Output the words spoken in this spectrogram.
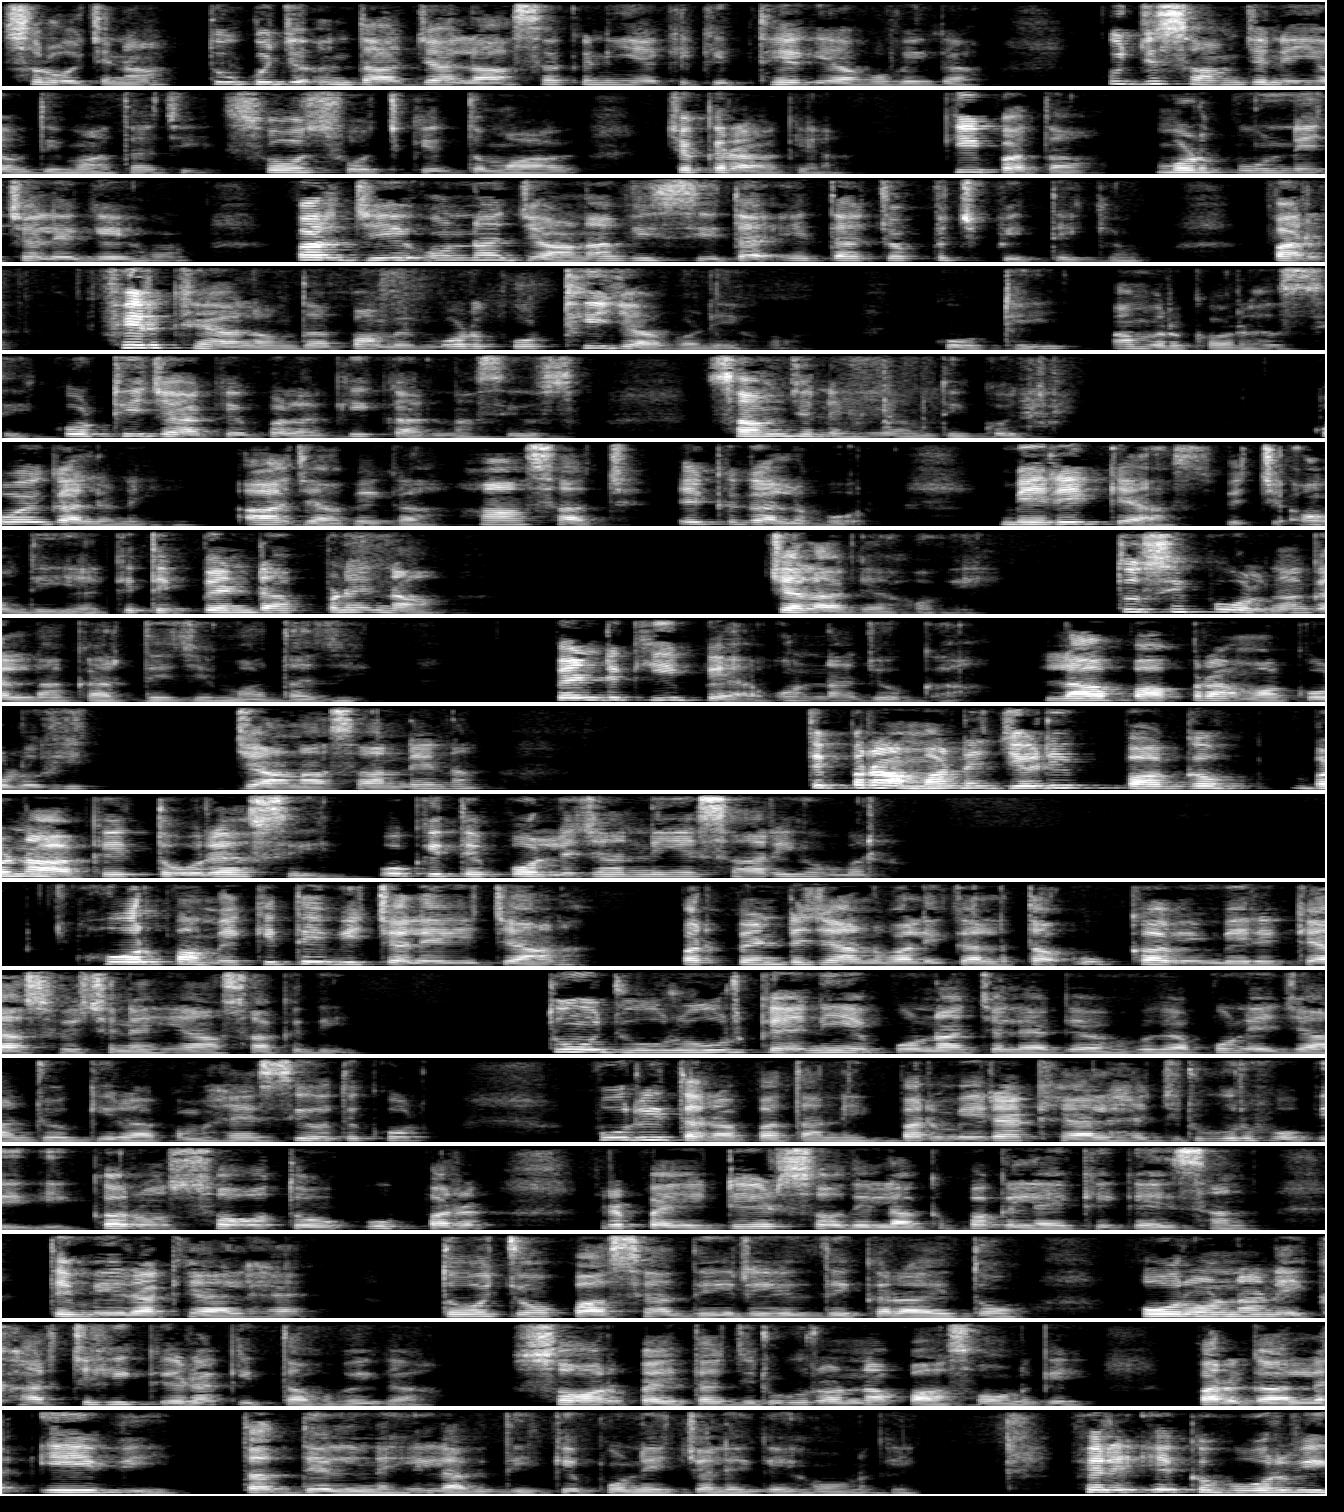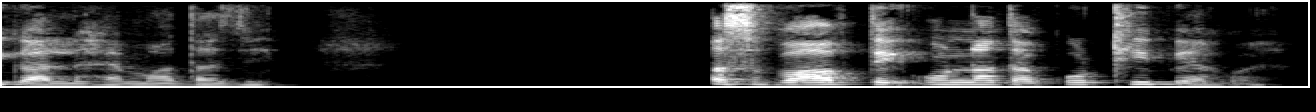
ਸਲੋਚਨਾ, ਤੂੰ ਕੁਝ ਅੰਦਾਜ਼ਾ ਲਾ ਸਕਣੀ ਹੈ ਕਿ ਕਿੱਥੇ ਗਿਆ ਹੋਵੇਗਾ? ਕੁਝ ਸਮਝ ਨਹੀਂ ਆਉਂਦੀ ਮਾਤਾ ਜੀ ਸੋਚ ਸੋਚ ਕੇ ਦਿਮਾਗ ਚਕਰਾ ਗਿਆ। ਕੀ ਪਤਾ, ਮੁੜ ਪੂਨੇ ਚਲੇ ਗਏ ਹੋਣ। ਪਰ ਜੇ ਉਹਨਾਂ ਜਾਣਾ ਵੀ ਸੀ ਤਾਂ ਏਦਾਂ ਚੁੱਪ ਚਪੀਤੇ ਕਿਉਂ? ਪਰ ਫਿਰ ਖਿਆਲ ਆਉਂਦਾ ਭਾਵੇਂ ਮੁੜ ਕੋਠੀ ਜਾ ਵੜੇ ਹੋਣ। ਕੋਠੀ, ਅਮਰ ਕੌਰ ਹੱਸੀ। ਕੋਠੀ ਜਾ ਕੇ ਭਲਾ ਕੀ ਕਰਨਾ ਸੀ ਉਸ? ਸਮਝ ਨਹੀਂ ਆਉਂਦੀ ਕੁਝ। ਕੋਈ ਗੱਲ ਨਹੀਂ, ਆ ਜਾਵੇਗਾ। ਹਾਂ, ਸੱਚ, ਇੱਕ ਗੱਲ ਹੋਰ। ਮੇਰੇ ਕਿਆਸ ਵਿੱਚ ਆਉਂਦੀ ਹੈ, ਕਿਤੇ ਪਿੰਡ ਆਪਣੇ ਨਾਂ ਚਲਾ ਗਿਆ ਹੋਵੇ। ਤੁਸੀਂ ਭੋਲੀਆਂ ਗੱਲਾਂ ਕਰਦੇ ਜੇ ਮਾਤਾ ਜੀ। ਪਿੰਡ ਕੀ ਪਿਆ ਉਹਨਾਂ ਜੋਗਾ? ਲਾਪਾ ਭਰਾਵਾਂ ਕੋਲੋਂ ਹੀ ਜਾਣਾ ਸਾਨੇ ਨਾ। ਤੇ ਭਰਾਵਾਂ ਨੇ ਜਿਹੜੀ ਪੱਗ ਬਣਾ ਕੇ ਤੋਰਿਆ ਸੀ, ਉਹ ਕਿਤੇ ਭੁੱਲ ਜਾਨੀ ਹੈ ਸਾਰੀ ਉਮਰ। ਹੋਰ ਭਾਵੇਂ ਕਿਤੇ ਵੀ ਚਲੇ ਜਾਣ, ਪਰ ਪਿੰਡ ਜਾਣ ਵਾਲੀ ਗੱਲ ਤਾਂ ਉੱਕਾ ਵੀ ਮੇਰੇ ਕਿਆਸ ਵਿੱਚ ਨਹੀਂ ਆ ਸਕਦੀ। ਤੂੰ ਜ਼ਰੂਰ ਕਹਿਣੀ ਹੈ ਪੁਣਾ ਚਲਿਆ ਗਿਆ ਹੋਵੇਗਾ, ਪੁਣੇ ਜਾਣ ਜੋਗੀ ਰਕਮ ਹੈ ਸੀ ਉਹਦੇ ਕੋਲ। ਪੂਰੀ ਤਰ੍ਹਾਂ ਪਤਾ ਨਹੀਂ, ਪਰ ਮੇਰਾ ਖਿਆਲ ਹੈ ਜ਼ਰੂਰ ਹੋਵੇਗੀ। ਘਰੋਂ 100 ਤੋਂ ਉੱਪਰ ਰੁਪਏ 150 ਦੇ ਲਗਭਗ ਲੈ ਕੇ ਗਏ ਸਨ ਤੇ ਮੇਰਾ ਖਿਆਲ ਹੈ ਦੋ ਚੋਂ ਪਾਸਿਆਂ ਦੇ ਰੇਲ ਦੇ ਕਿਰਾਏ ਤੋਂ ਹੋਰ ਉਹਨਾਂ ਨੇ ਖਰਚ ਹੀ ਕਿਹੜਾ ਕੀਤਾ ਹੋਵੇਗਾ। 100 ਰੁਪਏ ਤਾਂ ਜ਼ਰੂਰ ਉਹਨਾਂ ਪਾਸ ਹੋਣਗੇ, ਪਰ ਗੱਲ ਇਹ ਵੀ ਤਾਂ ਦਿਲ ਨਹੀਂ ਲੱਗਦੀ ਕਿ ਪੁਣੇ ਚਲੇ ਗਏ ਹੋਣਗੇ। ਫਿਰ ਇੱਕ ਹੋਰ ਵੀ ਗੱਲ ਹੈ ਮਾਤਾ ਜੀ। ਅਸਬਾਬ ਤੇ ਉਹਨਾਂ ਦਾ ਕੋਠੀ ਪਿਆ ਹੋਇਆ।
